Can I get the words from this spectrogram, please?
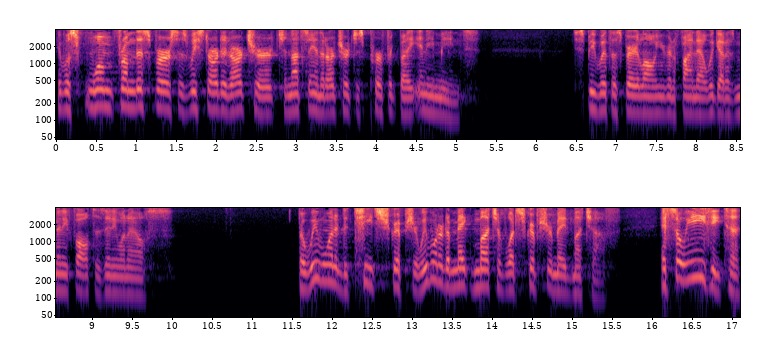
It was from this verse as we started our church, and not saying that our church is perfect by any means. Just be with us very long. You're going to find out we got as many faults as anyone else. But we wanted to teach Scripture. We wanted to make much of what Scripture made much of. It's so easy to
